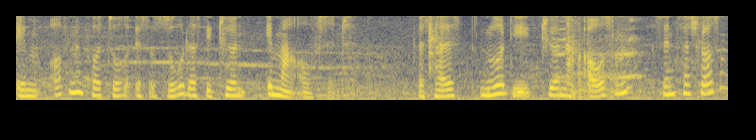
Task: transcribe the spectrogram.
Im offenen Vollzug ist es so, dass die Türen immer auf sind. Das heißt, nur die Türen nach außen sind verschlossen.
